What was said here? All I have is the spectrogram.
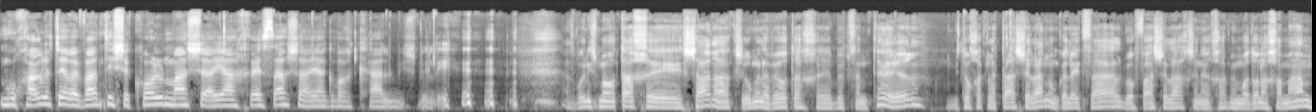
שמאוחר יותר הבנתי שכל מה שהיה אחרי סשה היה כבר קל בשבילי. אז בואי נשמע אותך אה, שרה, כשהוא מלווה אותך אה, בפסנתר, מתוך הקלטה שלנו, גלי צה"ל, בהופעה שלך שנערכה במועדון החמם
